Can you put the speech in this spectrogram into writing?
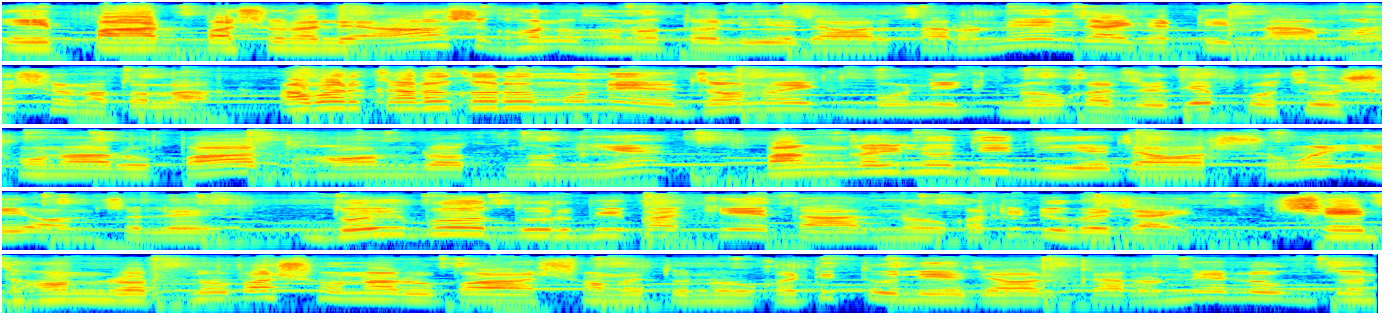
এই পাট বা সোনালী আঁশ ঘন ঘন তলিয়ে যাওয়ার কারণে জায়গাটির নাম হয় সোনাতলা। আবার কারও কারও মনে জনৈক বণিক নৌকা যোগে প্রচুর সোনা, রূপা, ধন, রত্ন নিয়ে বাঙালি নদী দিয়ে যাওয়ার সময় এই অঞ্চলে দৈব দুর্বিপাকে তার নৌকাটি ডুবে যায়। সেই ধন, রত্ন বা সোনা, রূপা সমেত নৌকাটি তলিয়ে যাওয়ার কারণে লোকজন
